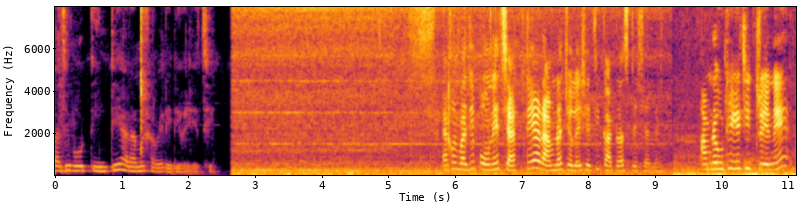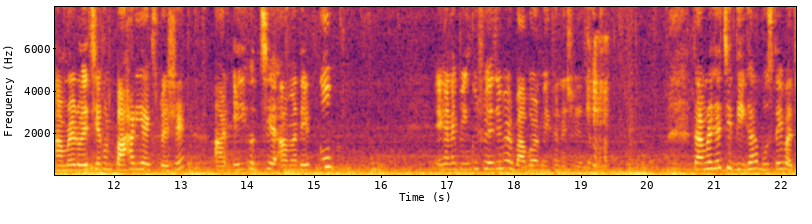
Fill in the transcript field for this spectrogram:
বাজে ভোর তিনটে আর আমরা সবাই রেডি হয়ে গেছি। এখন বাজে পৌনে চারটে আর আমরা চলে এসেছি কাটোয়া স্টেশনে। আমরা উঠে গেছি ট্রেনে, আমরা রয়েছি এখন পাহাড়িয়া এক্সপ্রেসে, আর এই হচ্ছে আমাদের কূপ। এখানে পিঙ্কু শুয়ে যাবে আর বাবা আমি এখানে শুয়ে যাব। তো আমরা যাচ্ছি দীঘা, বুঝতেই পারছ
